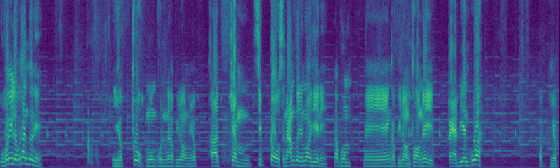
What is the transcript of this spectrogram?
โอ้ยเหลือบ่ทันตัวนี้นี่ครับโชคมงคลนะครับพี่น้องนี่ครับคาแชมป์19สนามตัวนี้ห้อยทีนี่ครับผมแม่งครับพี่น้องทองได้ แปดเดือนกว่าครับนี่ครับ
